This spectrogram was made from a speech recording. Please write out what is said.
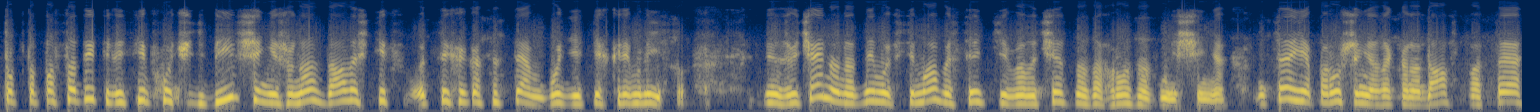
Тобто посадити лісів хочуть більше, ніж у нас залишків цих екосистем будь-яких крім лісу. І, звичайно, над ними всіма висить величезна загроза знищення. Це є порушення законодавства, це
